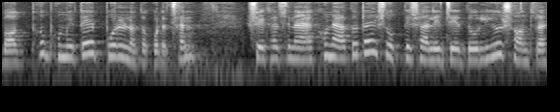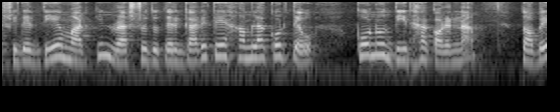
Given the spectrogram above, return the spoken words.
বদ্ধ ভূমিতে পরিণত করেছেন। শেখ হাসিনা এখন এতটাই শক্তিশালী যে দলীয় সন্ত্রাসীদের দিয়ে মার্কিন রাষ্ট্রদূতের গাড়িতে হামলা করতেও কোনো দ্বিধা করেন না। তবে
